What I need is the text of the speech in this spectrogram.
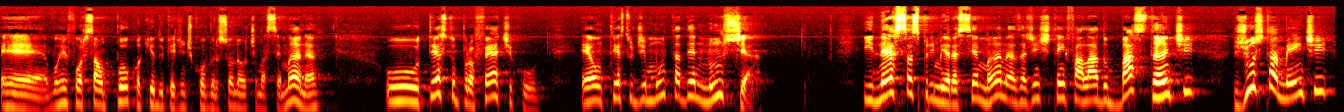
é, vou reforçar um pouco aqui do que a gente conversou na última semana. O texto profético é um texto de muita denúncia. E nessas primeiras semanas a gente tem falado bastante justamente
